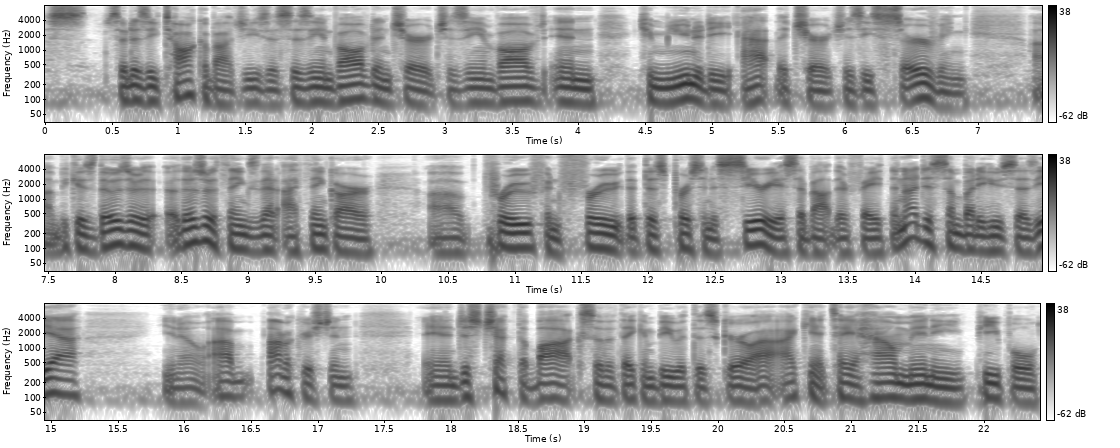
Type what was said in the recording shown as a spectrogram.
So does he talk about Jesus? Is he involved in church? Is he involved in community at the church? Is he serving? Uh, because those are those are things that I think are uh, proof and fruit that this person is serious about their faith, and not just somebody who says, "Yeah, you know, I'm I'm a Christian," and just check the box so that they can be with this girl. I, I can't tell you how many people,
